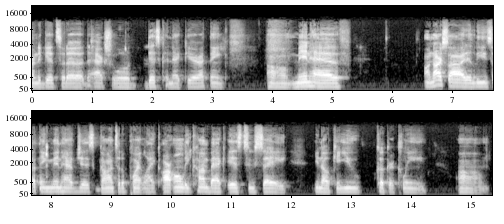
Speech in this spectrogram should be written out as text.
starting to get to the the actual disconnect here. I think um, men have on our side at least i think men have just gone to the point like our only comeback is to say you know can you cook or clean? Um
